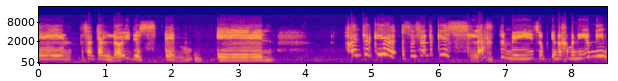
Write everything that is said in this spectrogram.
en sy het 'n luide stem en eintlik is sy eintlik 'n slegte mens op enige manier nie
